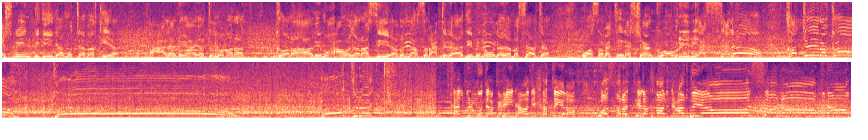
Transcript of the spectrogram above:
20 دقيقة متبقية على نهاية المباراة. كرة هذه محاولة رأسية من ناصر عبد الهادي من أولى لمساته. وصلت إلى الشانك وأوريم يا سلام! وصلت إلى خارج عرضية. سلام نعم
